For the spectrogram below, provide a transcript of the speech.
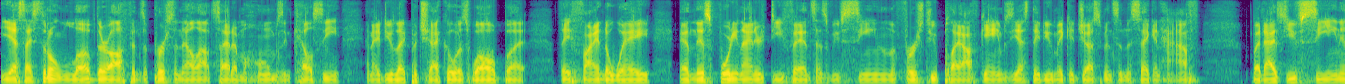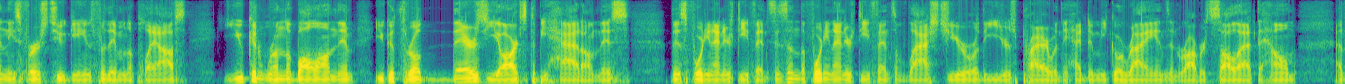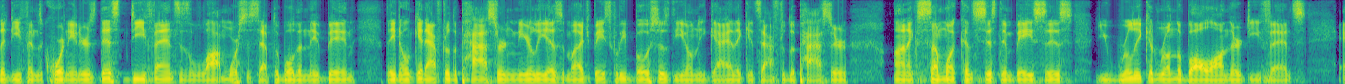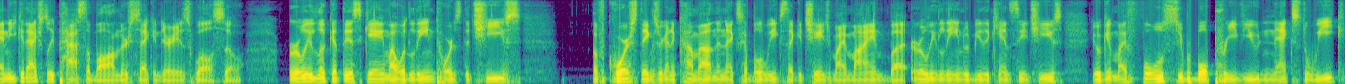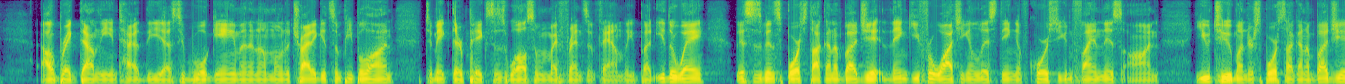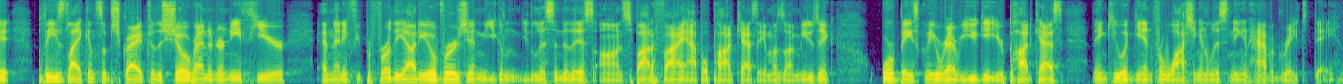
yes, I still don't love their offensive personnel outside of Mahomes and Kelce, and I do like Pacheco as well, but they find a way. And this 49ers defense, as we've seen in the first two playoff games, yes, they do make adjustments in the second half, but as you've seen in these first two games for them in the playoffs, you can run the ball on them. You could throw, there's yards to be had on this this 49ers defense. Isn't the 49ers defense of last year or the years prior when they had DeMeco Ryans and Robert Saleh at the helm at the defense coordinators. This defense is a lot more susceptible than they've been. They don't get after the passer nearly as much. Basically, Bosa's the only guy that gets after the passer on a somewhat consistent basis. You really can run the ball on their defense, and you can actually pass the ball on their secondary as well. So, early look at this game, I would lean towards the Chiefs. Of course, things are going to come out in the next couple of weeks that could change my mind, but early lean would be the Kansas City Chiefs. You'll get my full Super Bowl preview next week. I'll break down the entire the uh, Super Bowl game, and then I'm going to try to get some people on to make their picks as well, some of my friends and family. But either way, this has been Sports Talk on a Budget. Thank you for watching and listening. Of course, you can find this on YouTube under Sports Talk on a Budget. Please like and subscribe to the show right underneath here. And then if you prefer the audio version, you can listen to this on Spotify, Apple Podcasts, Amazon Music, or basically wherever you get your podcast. Thank you again for watching and listening, and have a great day.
